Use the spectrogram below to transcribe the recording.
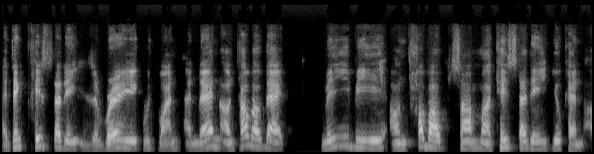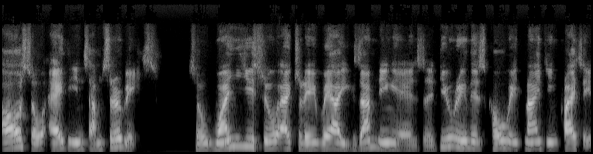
I think case study is a very good one. And then on top of that, maybe on top of some uh, case study, you can also add in some surveys. So one issue actually we are examining is uh, during this COVID-19 crisis,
